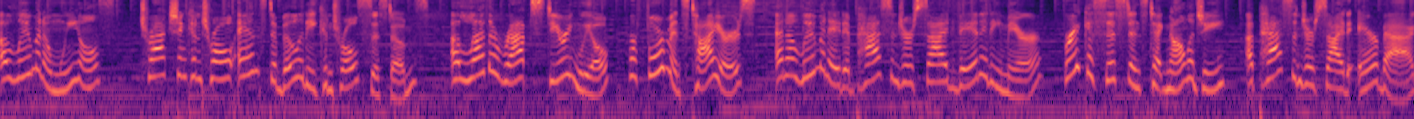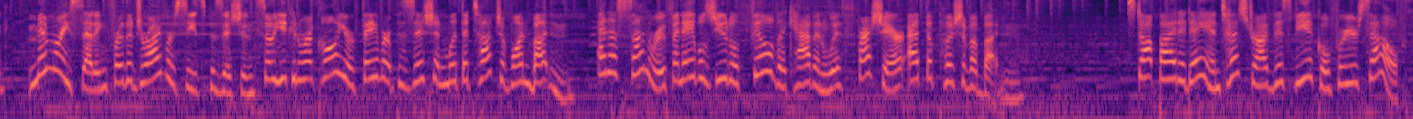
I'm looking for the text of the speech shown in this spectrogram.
aluminum wheels, traction control and stability control systems, a leather-wrapped steering wheel, performance tires, an illuminated passenger side vanity mirror, brake assistance technology, a passenger side airbag, memory setting for the driver's seat's position so you can recall your favorite position with the touch of one button, and a sunroof enables you to fill the cabin with fresh air at the push of a button. Stop by today and test drive this vehicle for yourself.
